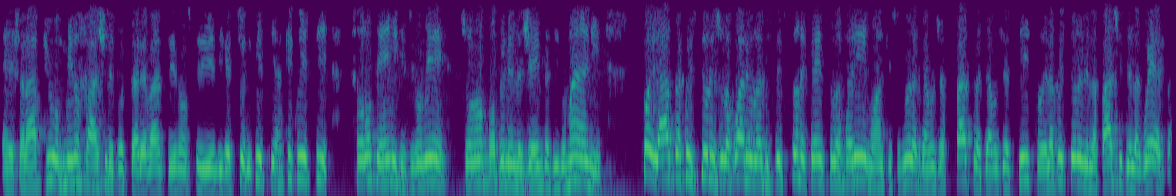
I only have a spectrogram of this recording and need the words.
eh, sarà più o meno facile portare avanti le nostre rivendicazioni. Questi, anche questi sono temi che secondo me sono proprio nell'agenda di domani. Poi l'altra questione sulla quale una riflessione penso la faremo, anche se noi l'abbiamo già fatto, l'abbiamo già detto, è la questione della pace e della guerra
